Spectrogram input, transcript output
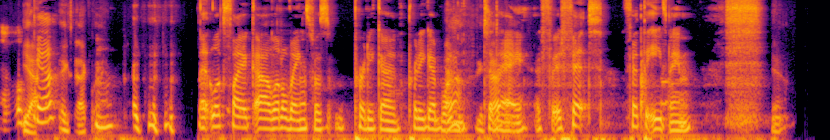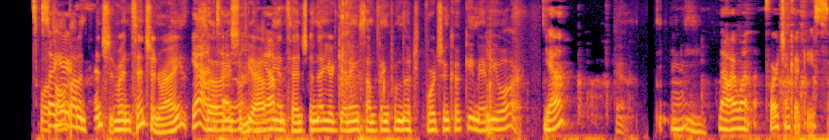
So Yeah, Yeah. exactly. It looks like uh, Little Wings was pretty good, pretty good one Yeah, exactly. today. It, f- it fit fit the evening. Yeah. Well, So it's all about intention, intention, right? Yeah, so, You know, if you have yep. the intention that you're getting something from the fortune cookie, maybe you are. Yeah. Yeah. Mm. No, I want fortune cookies.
